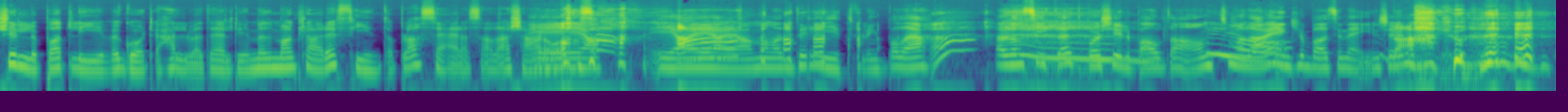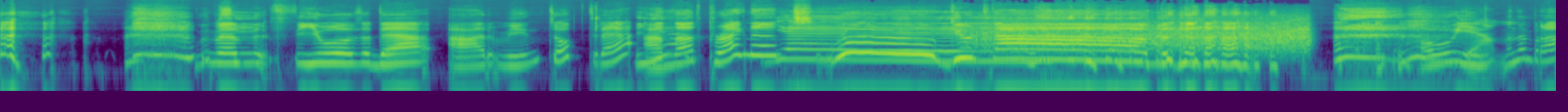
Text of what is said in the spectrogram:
skylde på at livet går til helvete hele tiden, men man klarer fint å plassere seg der sjøl òg. Ja, ja, ja, ja, man er dritflink på det. Det er sånn Sitte etterpå og skylde på alt annet, men det er jo egentlig bare sin egen skyld. Det er jo det. Men jo, det er min topp tre. Yeah. I'm not pregnant! Yeah. Woo! Gul knapp! Oh yeah, men det er bra.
